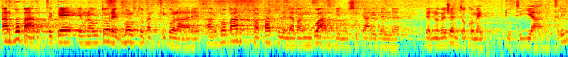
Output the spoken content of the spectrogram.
Arvo Part, che è un autore molto particolare, Arvo Part fa parte delle avanguardie musicali del Novecento come tutti gli altri,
